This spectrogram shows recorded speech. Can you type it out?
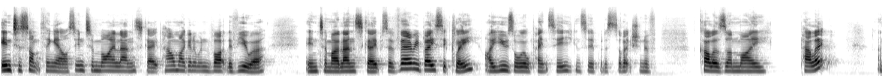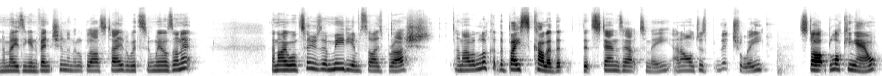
into something else, into my landscape? How am I going to invite the viewer into my landscape? So very basically, I use oil paints here. You can see I've got a selection of colours on my palette. An amazing invention, a little glass table with some wheels on it. And I will choose a medium-sized brush and I will look at the base colour that, that stands out to me and I'll just literally start blocking out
